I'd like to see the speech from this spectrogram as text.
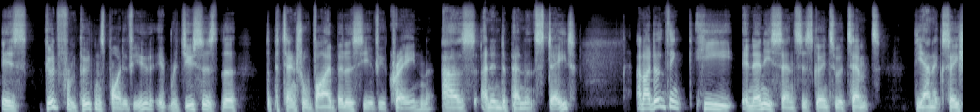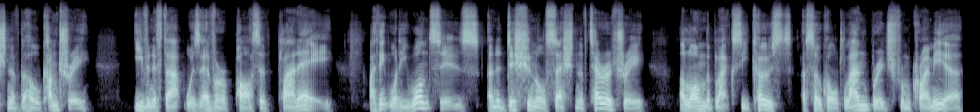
is good from Putin's point of view. It reduces the, the potential viability of Ukraine as an independent state. And I don't think he, in any sense, is going to attempt the annexation of the whole country, even if that was ever part of Plan A. I think what he wants is an additional cession of territory along the Black Sea coast, a so called land bridge from Crimea,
